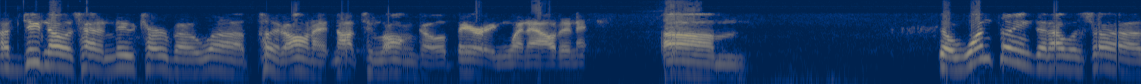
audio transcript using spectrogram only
I do know it's had a new turbo uh, put on it not too long ago. A bearing went out in it. Um, so one thing that I was uh,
